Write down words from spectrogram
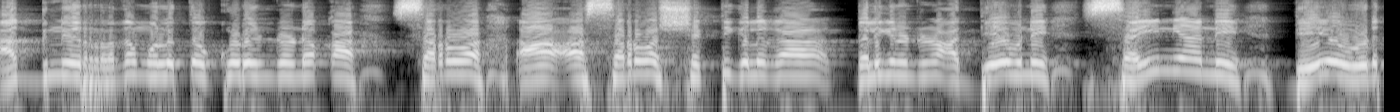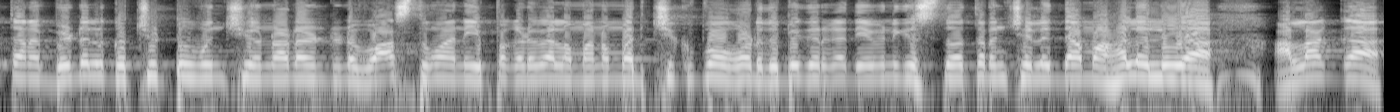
అగ్ని రథములతో కూడినటువంటి ఒక సర్వ ఆ ఆ సర్వ శక్తి కలుగా కలిగినటువంటి ఆ దేవుని సైన్యాన్ని దేవుడు తన బిడ్డలకు చుట్టూ ఉంచి ఉన్నాడు అంటే వాస్తవాన్ని ఇప్పటి వేళ మనం మరి చిక్కుపోకూడదు బిగ్గరగా దేవునికి స్తోత్రం చెల్లిద్దామా. హల్లెలూయ. అలాగా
